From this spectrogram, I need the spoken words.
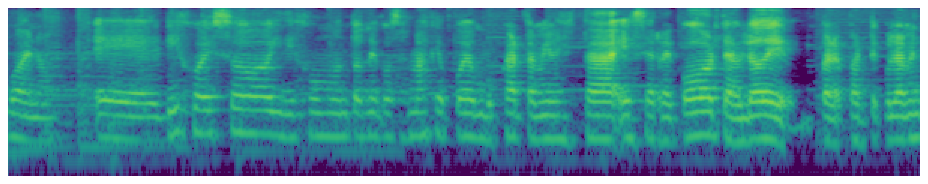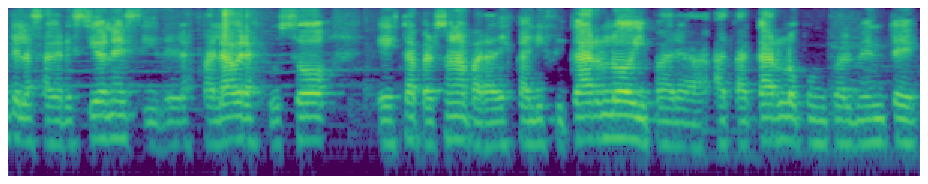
Bueno, eh, dijo eso y dijo un montón de cosas más que pueden buscar. También está ese recorte. Habló de par- particularmente las agresiones y de las palabras que usó esta persona para descalificarlo y para atacarlo puntualmente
